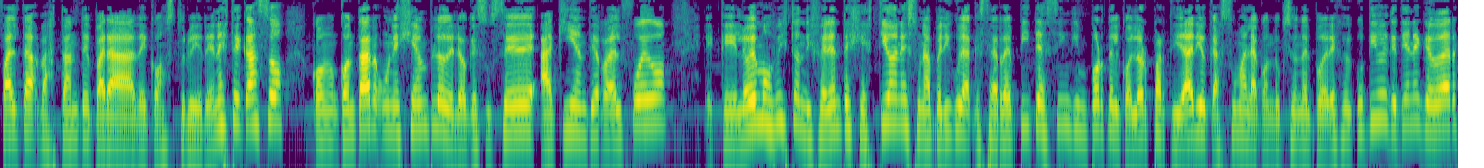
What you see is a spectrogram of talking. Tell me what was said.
falta bastante para deconstruir. En este caso, contar un ejemplo de lo que sucede aquí en Tierra del Fuego, eh, que lo hemos visto en diferentes gestiones, una película que se repite sin que importe el color partidario que asuma la conducción del Poder Ejecutivo y que tiene que ver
